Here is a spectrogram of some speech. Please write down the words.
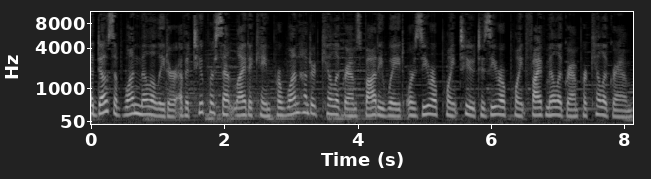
A dose of 1 ml of a 2% lidocaine per 100 kg body weight or 0.2 to 0.5 mg per kilogram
